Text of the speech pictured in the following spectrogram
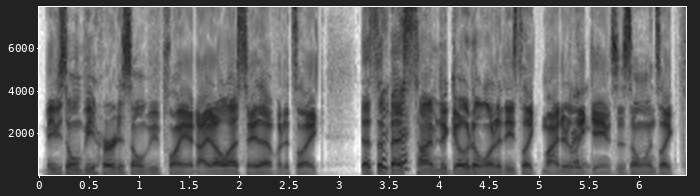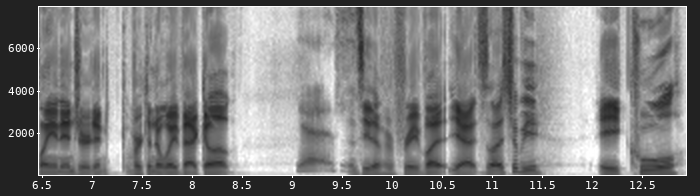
Maybe someone will be hurt and someone will be playing. I don't want to say that, but it's like that's the best time to go to one of these like minor league games if someone's like playing injured and working their way back up Yes. and see that for free. But yeah, so that should be a cool,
